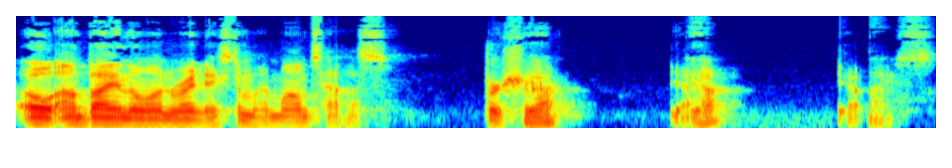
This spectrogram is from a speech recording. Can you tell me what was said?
Oh, I'm buying the one right next to my mom's house for sure. Yeah, yeah, yeah. yeah. Nice.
